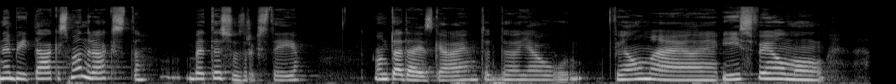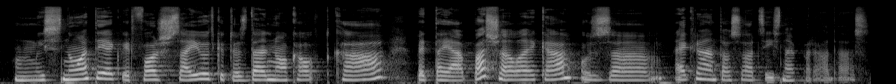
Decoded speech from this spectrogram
nebija tā, kas man raksta, bet es uzrakstīju. Un tad aizgāju, un tad jau filmēju īsfilmu. Un viss notiek, ir forša sajūta, ka tu esi daļa no kaut kā, bet tajā pašā laikā uz uh, ekrāna tavs vārds īstenībā neparādās.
